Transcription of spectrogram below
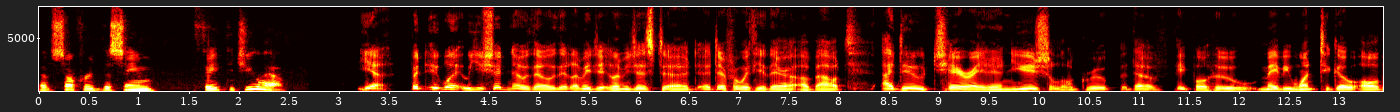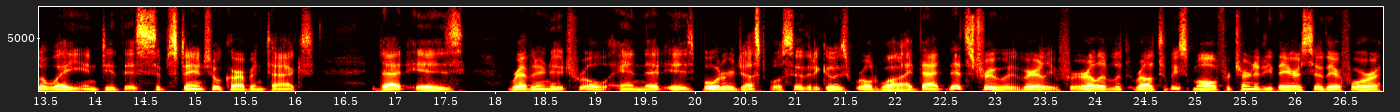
have suffered the same fate that you have. Yeah, but it, you should know, though, that let me let me just uh, differ with you there about. I do chair an unusual group of people who maybe want to go all the way into this substantial carbon tax that is revenue neutral and that is border adjustable so that it goes worldwide. That that's true. A very relatively, relatively small fraternity there, so therefore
